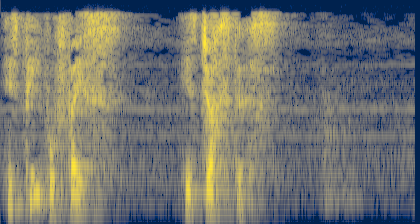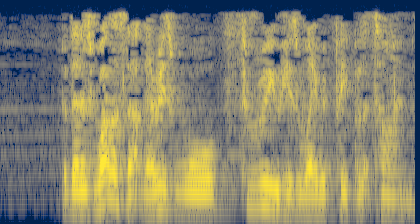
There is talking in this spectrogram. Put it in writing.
His people face his justice. But then, as well as that, there is war through his wayward people at times.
